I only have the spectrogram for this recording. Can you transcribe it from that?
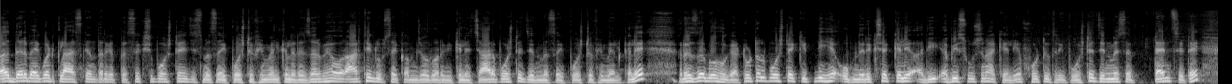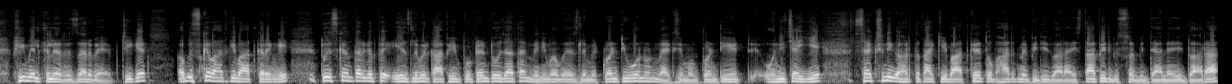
अदर बैकवर्ड क्लास के अंतर्गत पे सिक्स पोस्ट है जिसमें से एक पोस्ट फीमेल के लिए रिज़र्व है और आर्थिक रूप से कमज़ोर वर्ग के लिए चार पोस्ट है जिनमें से एक पोस्ट फीमेल के लिए रिज़र्व हो गया टोटल पोस्ट कितनी है उप निरीक्षक के लिए अभिसूचना के लिए फोर्टी थ्री पोस्ट है जिनमें से टेन सीटें फीमेल के लिए रिज़र्व है, ठीक है? अब इसके बाद की बात करेंगे तो इसके अंतर्गत पे एज लिमिट काफ़ी इंपॉर्टेंट हो जाता है मिनिमम एज लिमिट 21 और मैक्सिमम 28 होनी चाहिए। शैक्षणिक अर्हता की बात करें तो भारत में विधि द्वारा स्थापित विश्वविद्यालय द्वारा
